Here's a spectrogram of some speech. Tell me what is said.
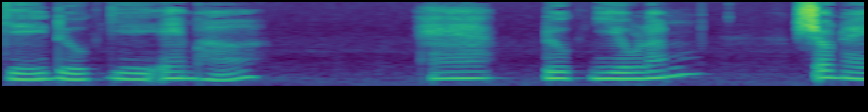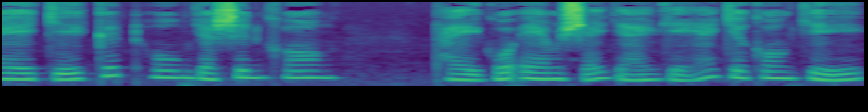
chị được gì em hả? À, được nhiều lắm. Sau này chị kết hôn và sinh con, thầy của em sẽ dạy vẽ cho con chị.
